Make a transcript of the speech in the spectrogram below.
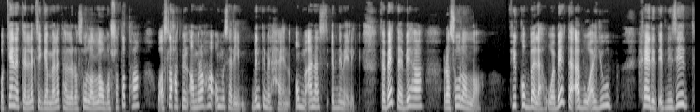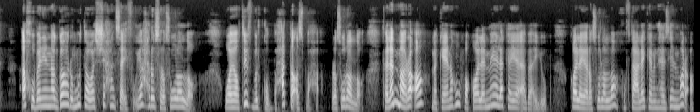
وكانت التي جملتها لرسول الله ومشطتها وأصلحت من أمرها أم سليم بنت ملحان أم أنس ابن مالك. فبات بها رسول الله. في قبة له وبات أبو أيوب خالد ابن زيد أخو بني النجار متوشحا سيفه يحرس رسول الله ويطيف بالقبة حتى أصبح رسول الله. فلما رأى مكانه فقال ما لك يا أبا أيوب؟ قال يا رسول الله خفت عليك من هذه المرأة.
